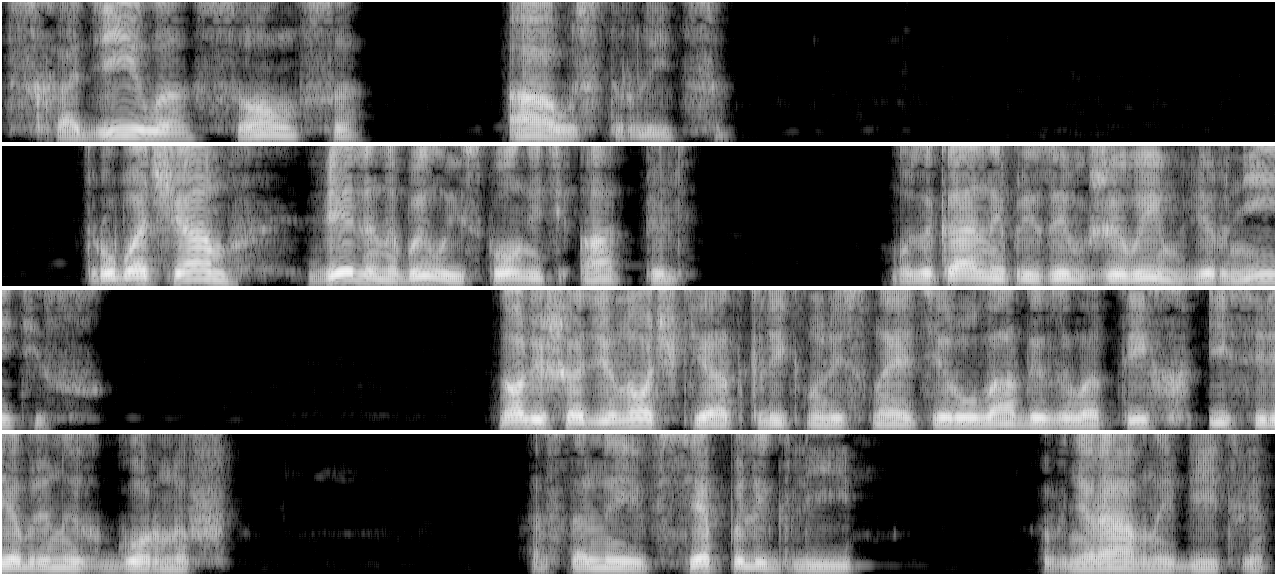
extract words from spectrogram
сходило солнце Аустерлица. Трубачам велено было исполнить аппель. Музыкальный призыв к живым «Вернитесь!» Но лишь одиночки откликнулись на эти рулады золотых и серебряных горнов. Остальные все полегли в неравной битве,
